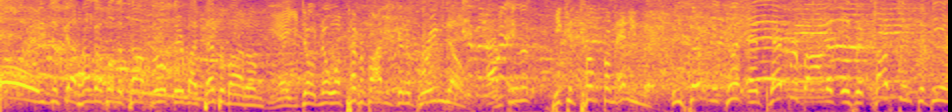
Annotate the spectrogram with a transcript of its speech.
Oh, he just got hung up on the top rope there by Pepperbottom. Yeah, you don't know what Pepper Bottom's going to bring, though. He could, he could come from anywhere. He certainly could, and Pepper Bottom is accustomed to being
